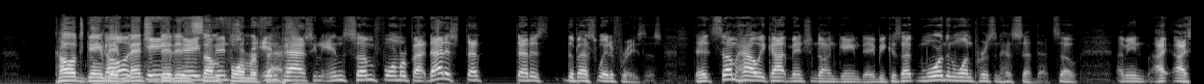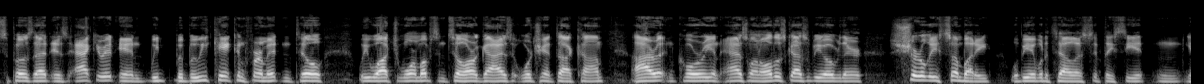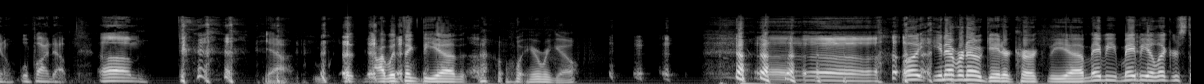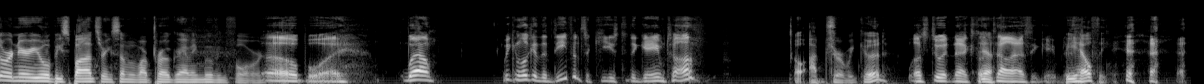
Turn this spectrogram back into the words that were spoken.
College game day College mentioned Game it in some form or it in passing, in some form or fashion. That is that that is the best way to phrase this. That somehow it got mentioned on game day because that, more than one person has said that. So, I mean, I, I suppose that is accurate, and we but, we can't confirm it until we watch warm ups. Until our guys at WarChant.com, Ira and Corey and Aswan, all those guys will be over there. Surely somebody will be able to tell us if they see it, and you know we'll find out. Um, Yeah, I would think the. Uh, here we go. Uh, well, you never know, Gator Kirk. The uh, maybe maybe a liquor store near you will be sponsoring some of our programming moving forward. oh boy. Well, we can look at the defensive keys to the game, Tom. oh, I'm sure we could Let's do it next on Yeah. Tallahassee Game Day. be healthy.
